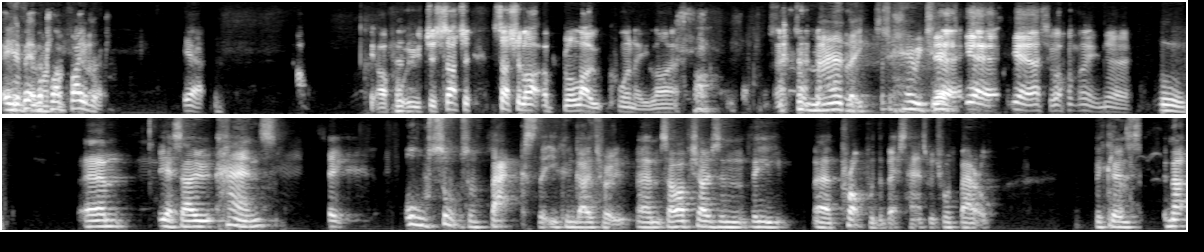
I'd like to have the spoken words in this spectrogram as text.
he? He's a bit of a club favourite. that. Favourite. I thought he was just such a such a like a bloke, wasn't he? Like, So manly, such a hairy yeah, chest. yeah, yeah. yeah. That's what I mean. Yeah, Mm. Um, yeah, so hands, all sorts of backs that you can go through. Um, so I've chosen the uh, prop with the best hands, which was barrel, because no,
